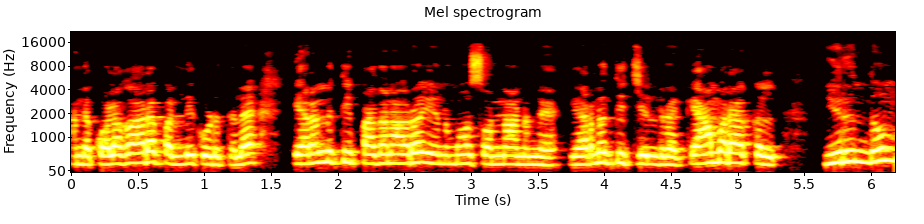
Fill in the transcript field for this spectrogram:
அந்த கொலகார பள்ளிக்கூடத்தில் இரநூத்தி பதினாறோ என்னமோ சொன்னானுங்க. இரநூத்தி சில்லற கேமராக்கள் இருந்தும்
